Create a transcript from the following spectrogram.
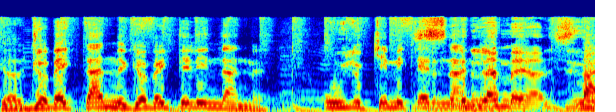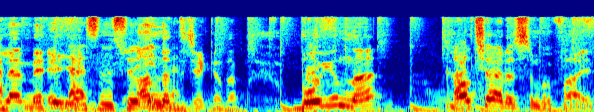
Gövde. Göbekten mi? Göbek deliğinden mi? Uyluk kemiklerinden mi? Sinirlenme ya. Sinirlenme. Ben- ben sana söyleyeyim mi? Anlatacak adam. Boyunla kalça arası mı Fahir?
